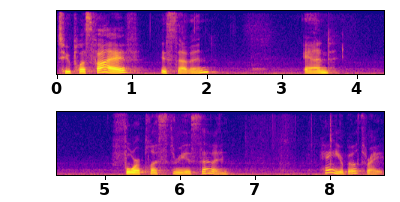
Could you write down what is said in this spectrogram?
2 plus 5 is 7. And 4 plus 3 is 7. Hey, you're both right.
